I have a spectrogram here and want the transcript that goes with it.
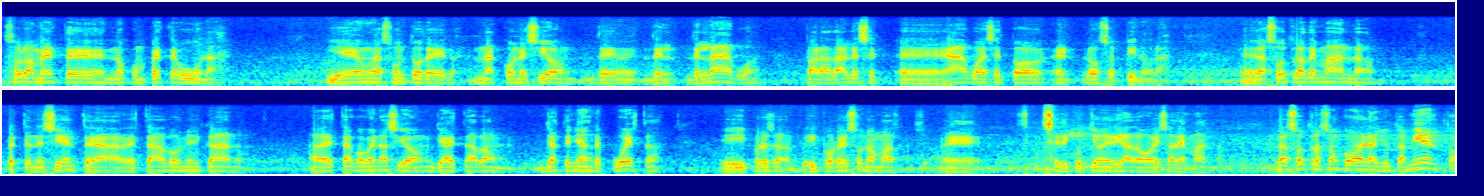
solamente nos compete una, y es un asunto de una conexión del agua para darle eh, agua al sector Los Espínolas. Las otras demandas pertenecientes al Estado Dominicano, a esta gobernación, ya estaban, ya tenían respuesta y por eso, y por eso nada más eh, se discutió en el día de hoy esa demanda. Las otras son con el ayuntamiento,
